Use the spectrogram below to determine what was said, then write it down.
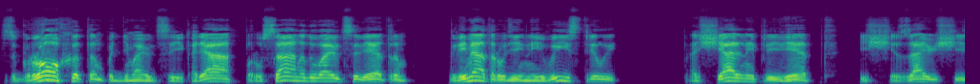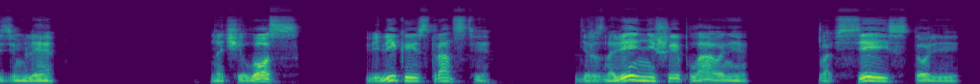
С грохотом поднимаются якоря, паруса надуваются ветром, гремят орудийные выстрелы. Прощальный привет исчезающей земле. Началось великое странствие, дерзновеннейшее плавание во всей истории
